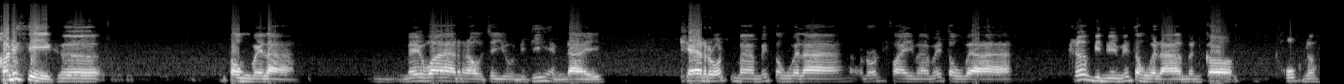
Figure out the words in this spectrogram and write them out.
ข้อที่สี่คือ ตรงเวลา ไม่ว่าเราจะอยู่ในที่แห่งใด แค่รถมาไม่ตรงเวลา รถไฟมาไม่ตรงเวลา เครื่องบินบินไม่ตรงเวลา มันก็ทุกเนาะ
